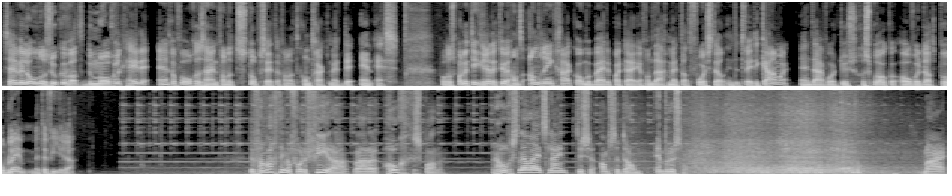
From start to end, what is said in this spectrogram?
Zij willen onderzoeken wat de mogelijkheden en gevolgen zijn van het stopzetten van het contract met de NS. Volgens politiek redacteur Hans Andringa komen beide partijen vandaag met dat voorstel in de Tweede Kamer. En daar wordt dus gesproken over dat probleem met de Vira. De verwachtingen voor de Vira waren hoog gespannen. Een hoge snelheidslijn tussen Amsterdam en Brussel. Maar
